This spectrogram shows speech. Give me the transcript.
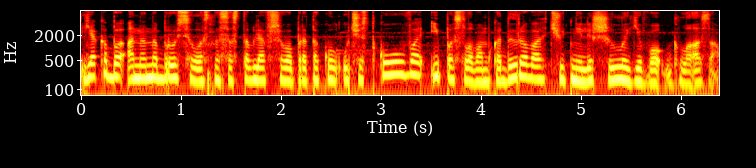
Якобы она набросилась на составлявшего протокол участкового и, по словам Кадырова, чуть не лишила его глаза.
